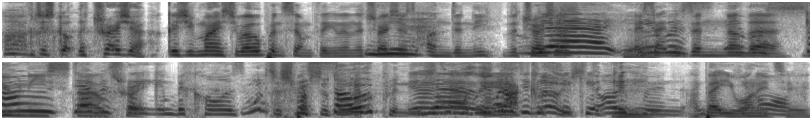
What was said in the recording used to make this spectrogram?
"Oh, I've just got the treasure," because you've managed to open something, and then the treasure's Yeah. underneath the treasure. Yeah, It's it like was, there's another it was so Goonies style devastating trick. because You wanted to smash the door open. Yeah, Yeah, exactly. we That wanted to close just kick it to get- open. I bet you wanted off. to.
